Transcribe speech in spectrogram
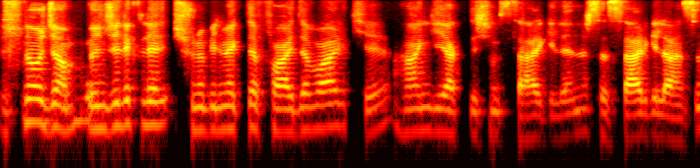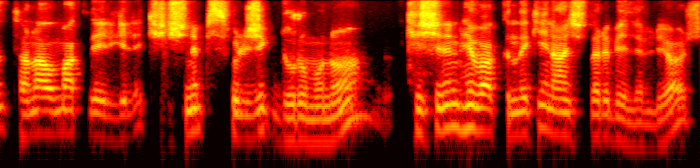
Hüsnü Hocam, öncelikle şunu bilmekte fayda var ki hangi yaklaşım sergilenirse sergilensin tanı almakla ilgili kişinin psikolojik durumunu, kişinin HIV hakkındaki inançları belirliyor.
